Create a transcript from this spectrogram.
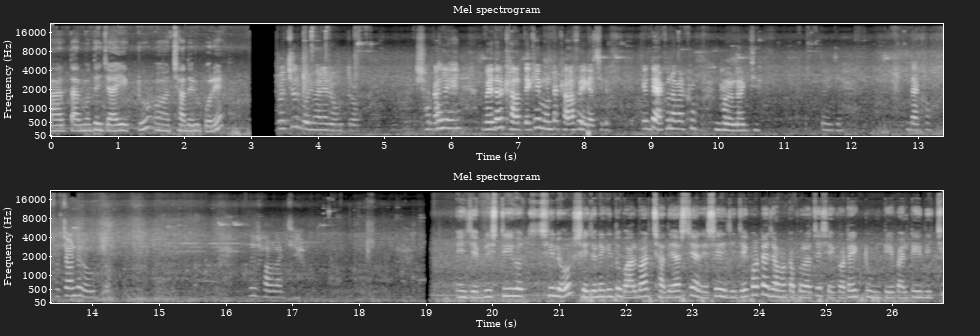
আর তার মধ্যে যাই একটু ছাদের উপরে। প্রচুর পরিমাণে রৌদ্র। সকালে ওয়েদার খারাপ দেখে মনটা খারাপ হয়ে গেছিল, কিন্তু এখন আবার খুব ভালো লাগছে। তো এই যে, দেখো, প্রচণ্ড রৌদ্র। বেশ ভালো লাগছে। এই যে বৃষ্টি হচ্ছিল সেই জন্য কিন্তু বারবার ছাদে আসছে আর এসে এই যে যে কটা জামা কাপড় আছে, সেই কটা একটু উল্টিয়ে পাল্টিয়ে দিচ্ছি,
